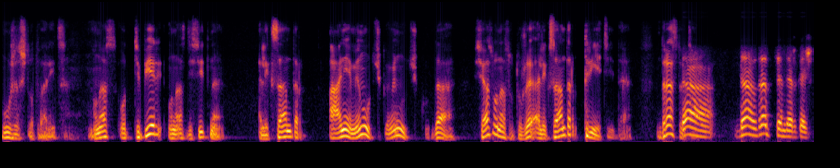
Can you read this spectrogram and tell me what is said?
Ужас, что творится. У нас, вот теперь у нас действительно Александр... А, не, минуточку, минуточку, да. Сейчас у нас вот уже Александр Третий, да. Здравствуйте. Да, да, здравствуйте, Андрей Аркадьевич.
